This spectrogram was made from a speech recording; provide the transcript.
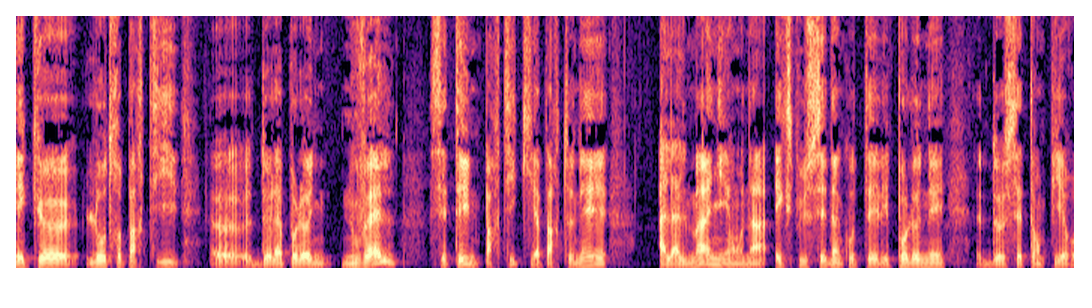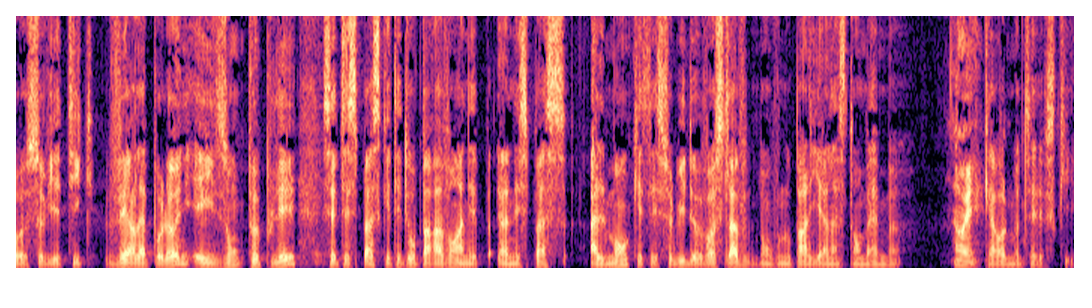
et que l'autre partie de la Pologne nouvelle, c'était une partie qui appartenait à l'Allemagne et on a expulsé d'un côté les Polonais de cet empire soviétique vers la Pologne et ils ont peuplé cet espace qui était auparavant un, espace allemand qui était celui de Voslav dont vous nous parliez à l'instant même. Oui. Karol Modzelewski.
